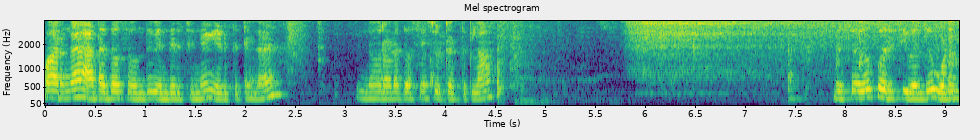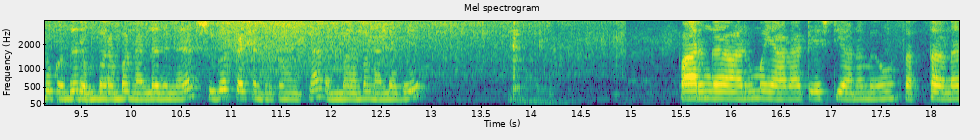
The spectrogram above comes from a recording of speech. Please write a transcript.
பாருங்கள் அடை தோசை வந்து வெந்துருச்சுங்க. எடுத்துட்டேங்க. இன்னொரு அடை தோசையும் சுட்டு எடுத்துக்கலாம். இந்த சிவப்பு அரிசி வந்து உடம்புக்கு வந்து ரொம்ப ரொம்ப நல்லதுங்க. சுகர் பேஷண்ட் இருக்கவங்களுக்குலாம் ரொம்ப ரொம்ப நல்லது. பாருங்கள் அருமையான டேஸ்டியான மிகவும் சத்தான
